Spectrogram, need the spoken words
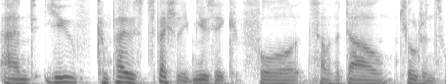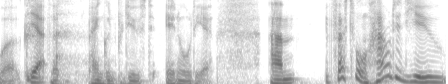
and you've composed specially music for some of the Dahl children's works Yeah. that Penguin produced in audio. Um, first of all, how did you,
